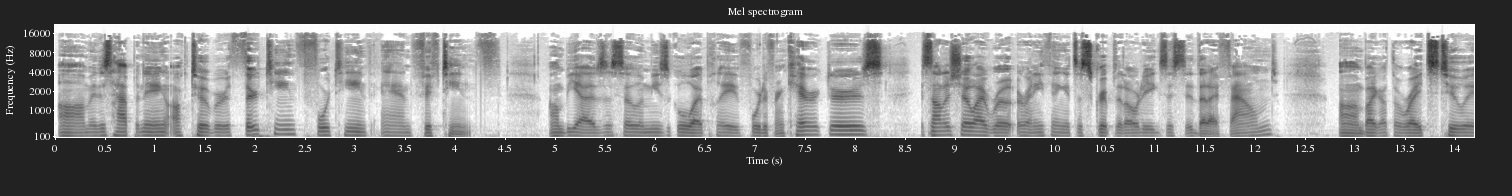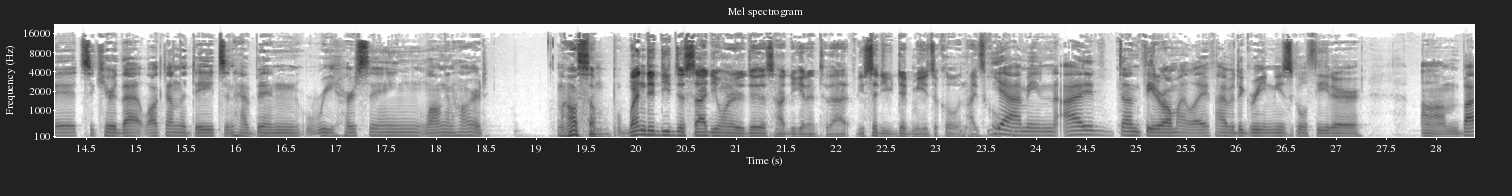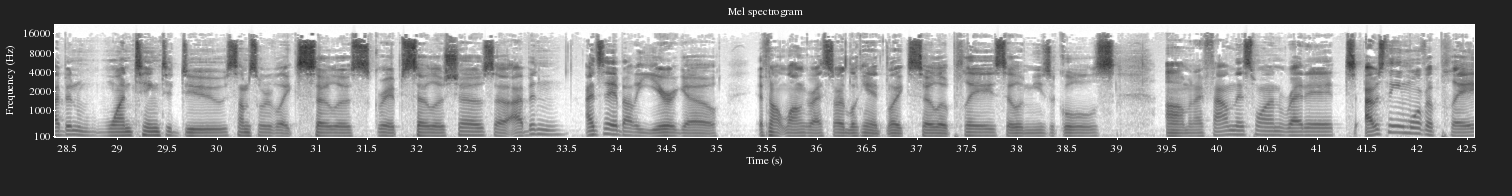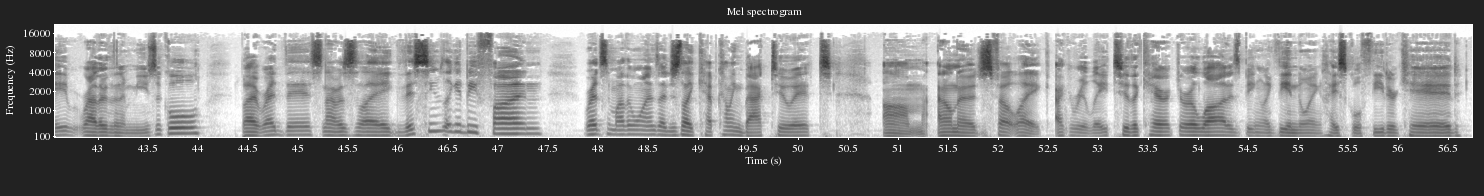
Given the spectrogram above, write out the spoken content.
Um, it is happening October 13th, 14th, and 15th. Um, but yeah, it's a solo musical. I play four different characters. It's not a show I wrote or anything. It's a script that already existed that I found. Um, but I got the rights to it, secured that, locked down the dates, and have been rehearsing long and hard. Awesome. When did you decide you wanted to do this? How did you get into that? You said you did musical in high school. Yeah, I mean, I've done theater all my life. I have a degree in musical theater. Um, but I've been wanting to do some sort of like solo script, solo show. So I've been, I'd say about a year ago, if not longer, I started looking at like solo plays, solo musicals. Um, and I found this one, read it. I was thinking more of a play rather than a musical, but I read this and I was like, this seems like it'd be fun. Read some other ones. I just like kept coming back to it. Um, I don't know. It just felt like I could relate to the character a lot as being like the annoying high school theater kid.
